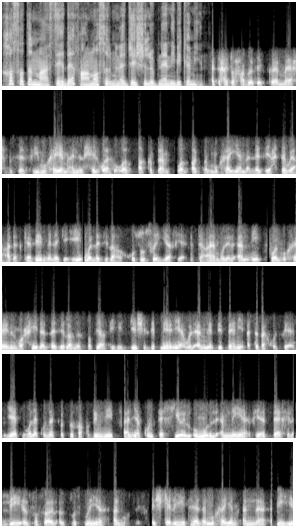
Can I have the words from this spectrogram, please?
خاصة مع استهداف عناصر من الجيش اللبناني بكمين. تحية لحضرتك ما يحدث في مخيم عين الحلوة هو الأقدم والأكبر مخيم الذي يحتوي عدد كبير من اللاجئين والذي له خصوصية في التعامل الأمني. هو المخيم الوحيد الذي لا يستطيع فيه الجيش اللبناني أو الأمن اللبناني التدخل في آلياته ولكن هناك اتفاق ضمني أن يكون تسيير الأمور الأمنية في الداخل للفصائل الفلسطينية المختلفة إشكالية هذا المخيم أن به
